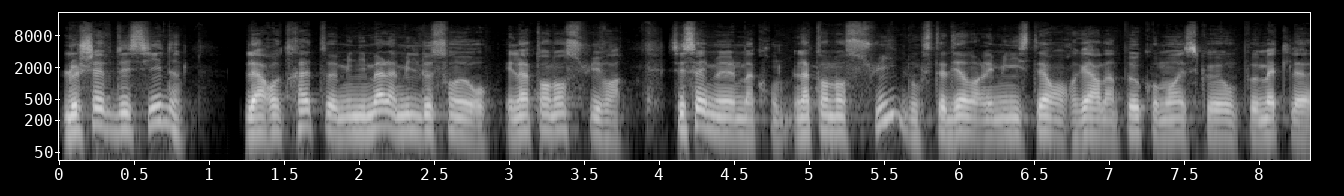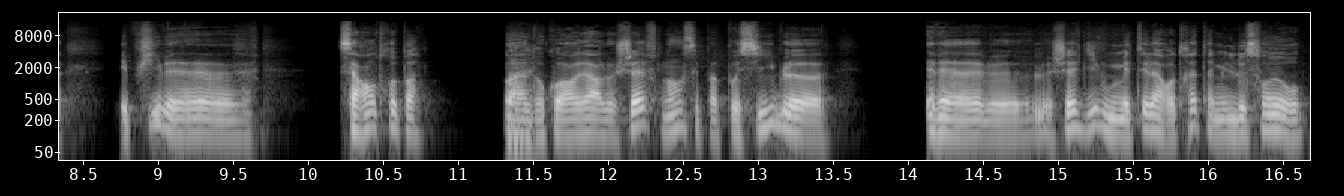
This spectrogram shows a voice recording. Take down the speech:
Le chef décide la retraite minimale à 1200 euros et l'intendance suivra. C'est ça Emmanuel Macron. L'intendance suit, donc c'est-à-dire dans les ministères, on regarde un peu comment est-ce qu'on peut mettre la... Et puis, ben, euh, ça rentre pas. Voilà, donc on regarde le chef, non, c'est pas possible. Eh ben, le, le chef dit, vous mettez la retraite à 1200 euros.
